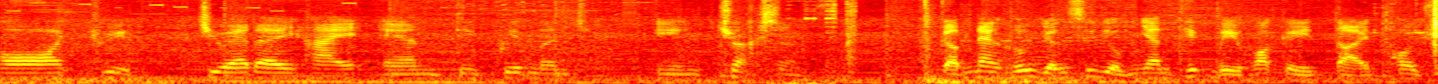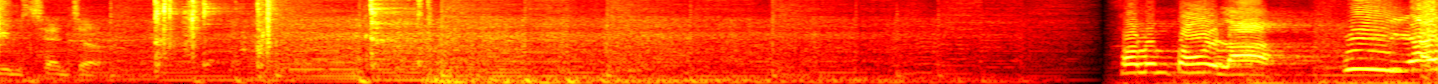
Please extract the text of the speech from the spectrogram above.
Thor Drip USA High-End Equipment Instruction. Cẩm năng hướng dẫn sử dụng nhanh thiết bị Hoa Kỳ tại Thor Dream Center. Sau lưng tôi là PA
